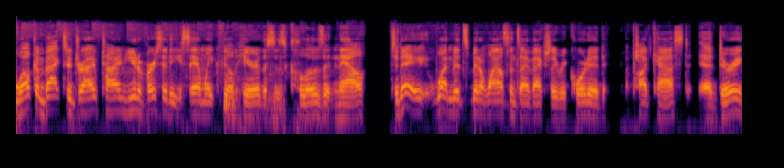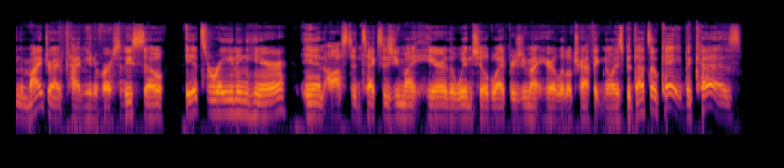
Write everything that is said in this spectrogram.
Welcome back to Drive Time University. Sam Wakefield here. This is Close It Now. Today, one, it's been a while since I've actually recorded a podcast uh, during my Drive Time University. So it's raining here in Austin, Texas. You might hear the windshield wipers. You might hear a little traffic noise, but that's okay because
